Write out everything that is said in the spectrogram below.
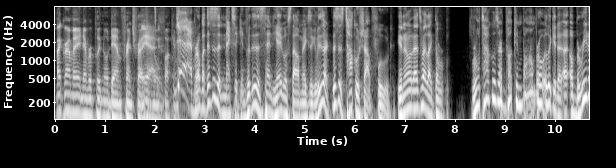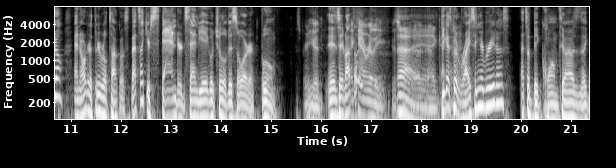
My grandma ain't never put no damn French fries Yeah, in no dude. fucking. yeah, bro, but this isn't Mexican food. This is San Diego style Mexican. These are this is taco shop food. You know, that's why like the roll tacos are fucking bomb, bro. Look at a, a burrito and order three roll tacos. That's like your standard San Diego Chula Vista order. Boom. That's pretty good. Is it I rato? can't really. Describe ah, that. yeah, Do you guys put rice in your burritos? That's a big qualm too. I was like,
